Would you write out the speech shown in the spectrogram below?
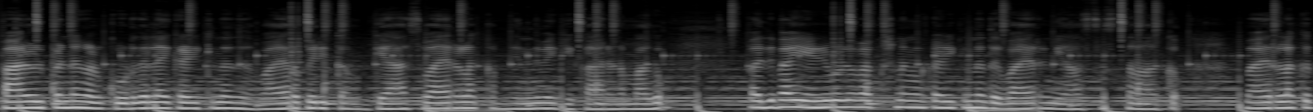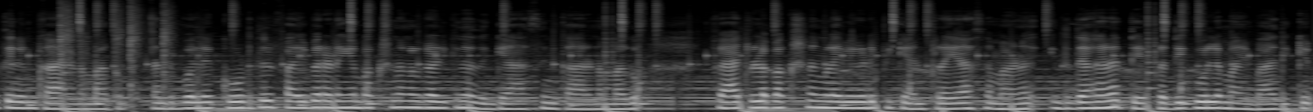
പാൽ ഉൽപ്പന്നങ്ങൾ കൂടുതലായി കഴിക്കുന്നത് വയറുപെരുക്കം, ഗ്യാസ്, വയറിളക്കം എന്നിവയ്ക്ക് കാരണമാകും. പതിവായി എരിവുള്ള ഭക്ഷണങ്ങൾ കഴിക്കുന്നത് വയറിനെ അസ്വസ്ഥമാക്കും, വയറിളക്കത്തിനും കാരണമാകും. അതുപോലെ കൂടുതൽ ഫൈബർ അടങ്ങിയ ഭക്ഷണങ്ങൾ കഴിക്കുന്നത് ഗ്യാസിന് കാരണമാകും. ഫാറ്റുള്ള ഭക്ഷണങ്ങളെ വിഘടിപ്പിക്കാൻ പ്രയാസമാണ്. ഇത് ദഹനത്തെ പ്രതികൂലമായി ബാധിക്കും.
